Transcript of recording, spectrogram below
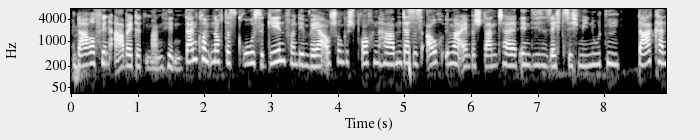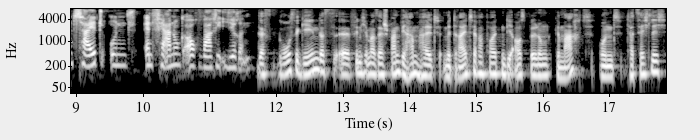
Daraufhin arbeitet man hin. Dann kommt noch das große Gehen, von dem wir ja auch schon gesprochen haben. Das ist auch immer ein Bestandteil in diesen 60 Minuten da kann Zeit und Entfernung auch variieren. Das große Gehen, das äh, finde ich immer sehr spannend. Wir haben halt mit drei Therapeuten die Ausbildung gemacht und tatsächlich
